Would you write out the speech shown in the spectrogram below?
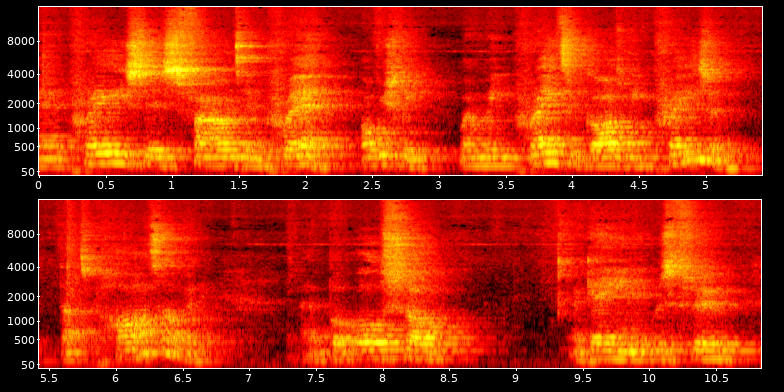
uh, praise is found in prayer. Obviously, when we pray to God, we praise Him. That's part of it. Uh, but also, again, it was through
